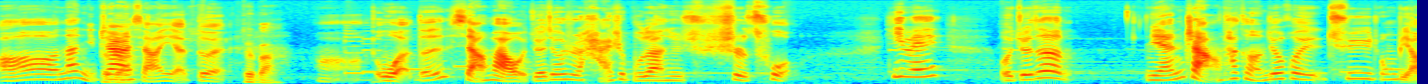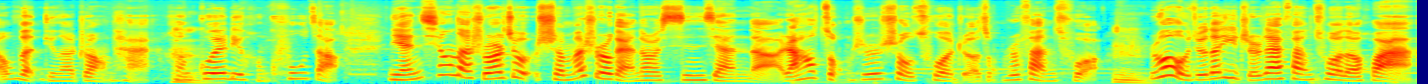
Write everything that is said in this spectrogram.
哦，那你这样想也对。对吧？哦，我的想法，我觉得就是还是不断去试错，因为我觉得年长他可能就会趋于一种比较稳定的状态，很嗯规律、很枯燥。年轻的时候就什么时候感觉都是新鲜的，然后总是受挫折，总是犯错。嗯，如果我觉得一直在犯错的话，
